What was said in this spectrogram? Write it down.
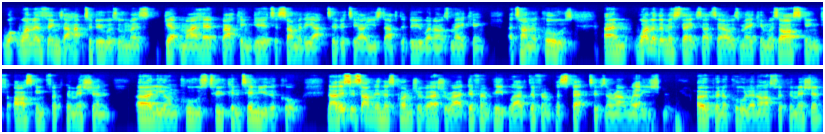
w- one of the things I had to do was almost get my head back in gear to some of the activity I used to have to do when I was making a ton of calls. And one of the mistakes I'd say I was making was asking for asking for permission early on calls to continue the call. Now, this is something that's controversial, right? Different people have different perspectives around whether yeah. you should open a call and ask for permission.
